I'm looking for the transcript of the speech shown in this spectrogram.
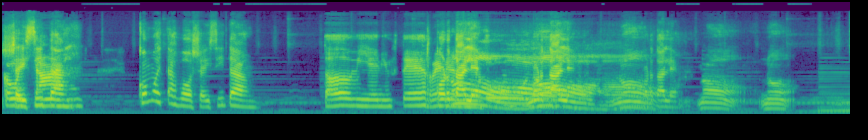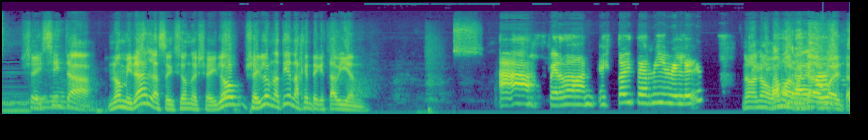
¿cómo Jaycita. están? ¿Cómo estás vos, Jaycita? ¿Todo bien? ¿Y ustedes? Re Cortale. No, Cortale. No, Cortale. no, no. Jaycita, ¿no mirás la sección de J-Lo? J-Lo no atiende a gente que está bien. Ah, perdón, estoy terrible. No, no, vamos, Vamos a arrancar de vuelta.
